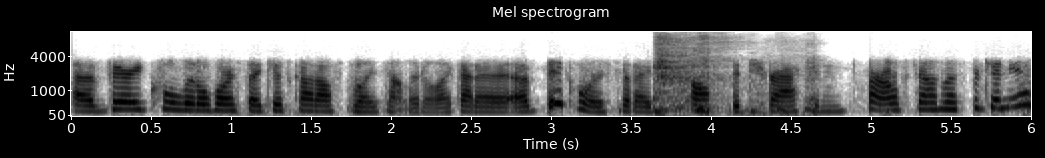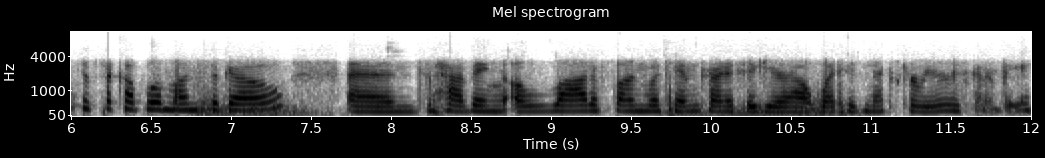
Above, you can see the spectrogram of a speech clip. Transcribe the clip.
a very cool little horse I just got off well he's not little. I got a, a big horse that I off the track in Charlestown, West Virginia just a couple of months ago and having a lot of fun with him trying to figure out what his next career is going to be.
